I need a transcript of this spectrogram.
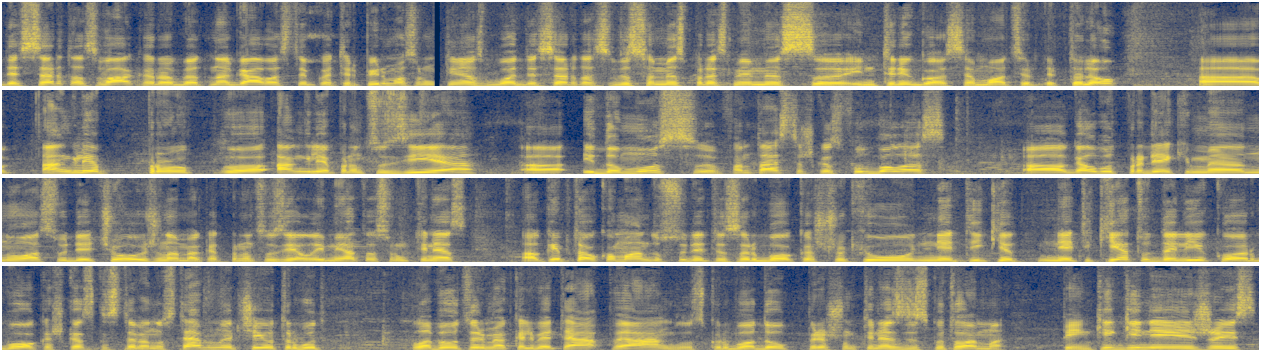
desertas vakaro, bet na gavas taip, kad ir pirmas rungtynės buvo desertas visomis prasmėmis, intrigos, emocijų ir taip toliau. Uh, Anglija, pro, uh, Anglija, Prancūzija, uh, įdomus, fantastiškas futbolas. Galbūt pradėkime nuo sudėčių. Žinome, kad Prancūzija laimėjo tos rungtynės. Kaip tau komandų sudėtis? Ar buvo kažkokių netikėt, netikėtų dalykų, ar buvo kažkas, kas tave nustebino? Čia jau turbūt labiau turime kalbėti apie anglus, kur buvo daug prieš rungtynės diskutuojama. Penki gynėjai žais,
